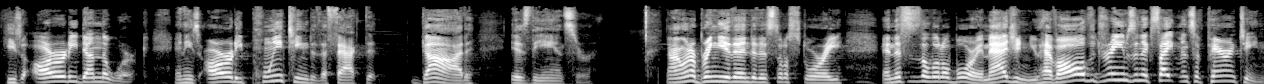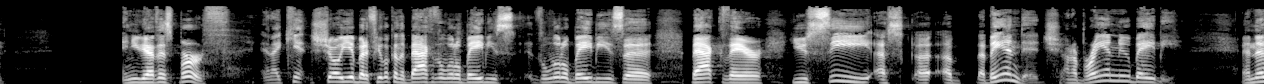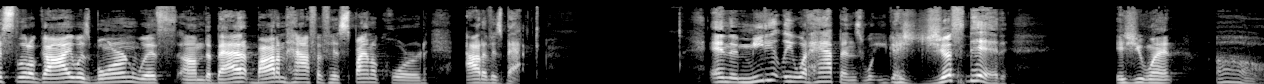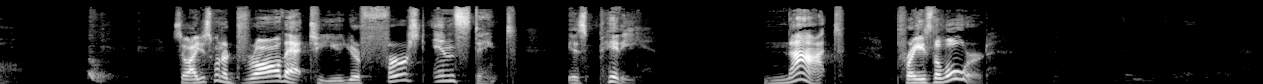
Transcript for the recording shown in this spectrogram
He's already done the work, and He's already pointing to the fact that God is the answer. Now, I want to bring you into this little story, and this is a little boy. Imagine you have all the dreams and excitements of parenting, and you have this birth and I can't show you, but if you look on the back of the little baby's, the little baby's uh, back there, you see a, a, a, bandage on a brand new baby. And this little guy was born with um, the bottom half of his spinal cord out of his back. And immediately, what happens, what you guys just did, is you went, oh. So I just want to draw that to you. Your first instinct is pity not praise the Lord.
